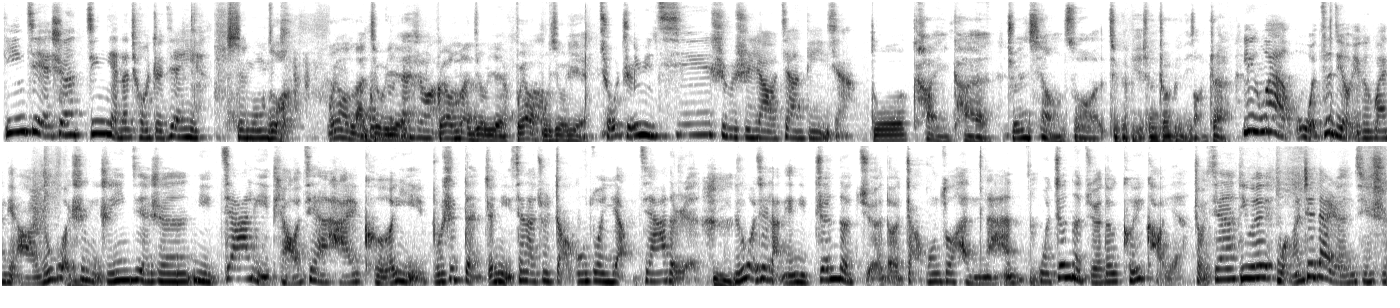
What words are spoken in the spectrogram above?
应届生今年的求职建议：先工作。不要懒就业，不要慢就业，不要不就业。求职预期是不是要降低一下？多看一看专项做这个毕业生招聘的网站。另外，我自己有一个观点啊，如果是你是应届生，你家里条件还可以，不是等着你现在去找工作养家的人。嗯。如果这两年你真的觉得找工作很难，我真的觉得可以考研。首先，因为我们这代人其实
